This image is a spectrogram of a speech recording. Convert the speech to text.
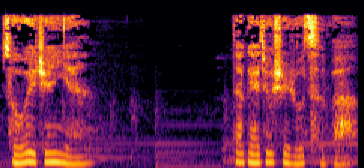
所谓真言，大概就是如此吧。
